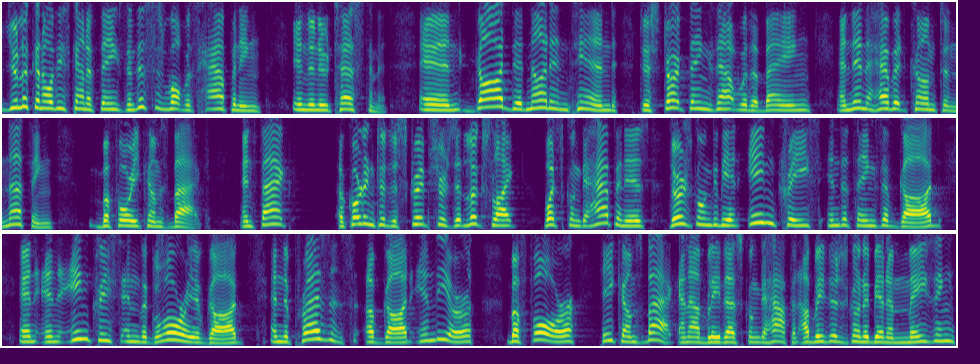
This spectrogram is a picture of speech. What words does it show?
you look at all these kind of things, and this is what was happening in the New Testament. And God did not intend to start things out with a bang and then have it come to nothing before He comes back. In fact, according to the scriptures, it looks like what's going to happen is there's going to be an increase in the things of God and an increase in the glory of God and the presence of God in the earth before he comes back. And I believe that's going to happen. I believe there's going to be an amazing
